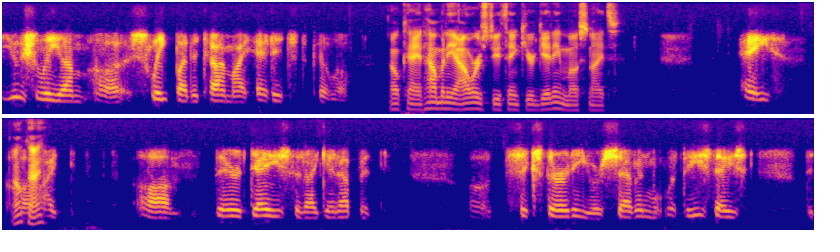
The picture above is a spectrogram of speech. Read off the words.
usually, I'm uh, asleep by the time my head hits the pillow. Okay. And how many hours do you think you're getting most nights? Eight. Okay. Uh, I, um, there are days that I get up at uh, six thirty or seven. These days, the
